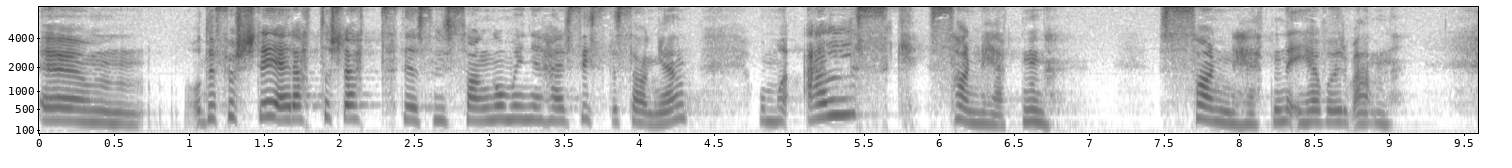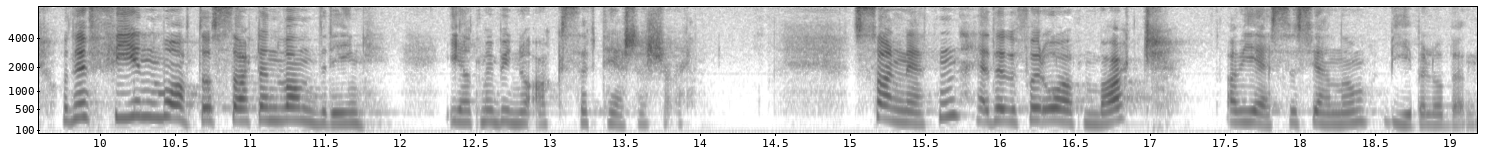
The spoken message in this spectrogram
Um, og Det første er rett og slett det som vi sang om i denne siste sangen, om å elske sannheten. Sannheten er vår venn. Og Det er en fin måte å starte en vandring i at man begynner å akseptere seg sjøl. Sannheten er det du får åpenbart av Jesus gjennom Bibel og bønn.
